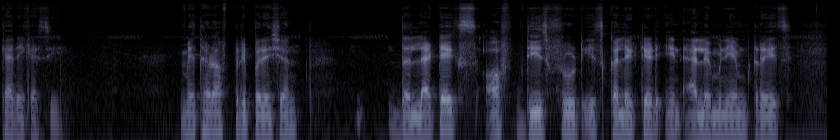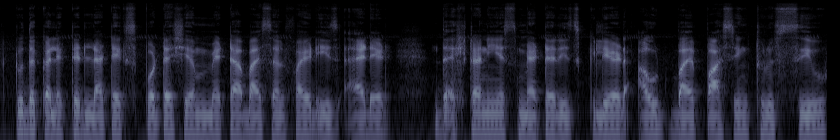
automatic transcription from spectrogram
Caricaceae. Method of preparation the latex of this fruit is collected in aluminum trays to the collected latex, potassium metabisulfite is added. The extraneous matter is cleared out by passing through sieve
